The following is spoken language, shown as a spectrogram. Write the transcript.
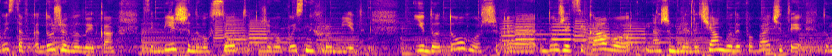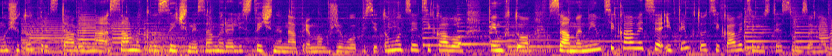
Виставка дуже велика, це більше 200 живописних робіт. І до того ж, е, дуже цікаво нашим глядачам буде побачити, тому що тут представлена саме класичний, саме реалістичний напрямок в живописі. Тому це цікаво тим, хто саме ним цікавиться, і тим, хто цікавиться мистецтвом взагалі.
